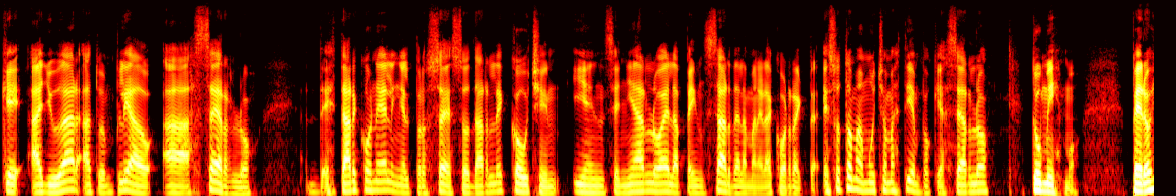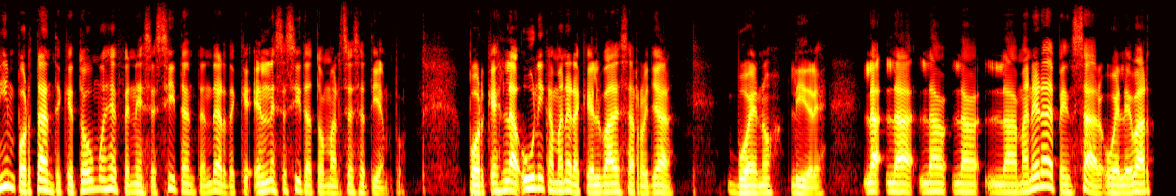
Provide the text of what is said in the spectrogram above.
que ayudar a tu empleado a hacerlo, estar con él en el proceso, darle coaching y enseñarlo a él a pensar de la manera correcta. Eso toma mucho más tiempo que hacerlo tú mismo. Pero es importante que todo un buen jefe necesita entender de que él necesita tomarse ese tiempo, porque es la única manera que él va a desarrollar buenos líderes. La, la, la, la manera de pensar o elevar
